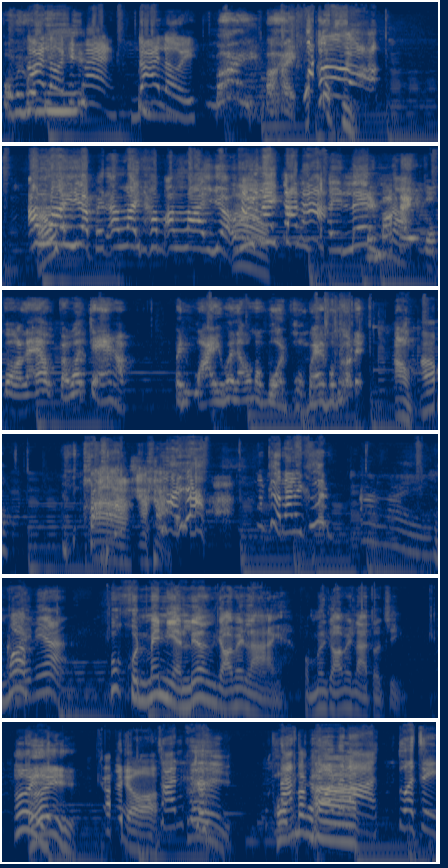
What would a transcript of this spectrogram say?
ผมเป็นคได้นเลยดีพี่แป้งได้เลยไม่ไม่ อะไรอะ เป็นอะไรทำอะไรอะอ้าวไม่ได้กันใครเล่นไอ้นะไม่ผมบอกแล้วแต่ว่าแจ้งอะเป็นไวไว้แล้วเอามาบวชผมไงผมก็เลยเอ้าเอ้าอะไรอะ มันเกิดอะไรขึ้น อะไร ผมว่าอะไรเนี่ยพวกคุณไม่เนียนเรื่องย้อนเวลาไงผมเรื่องย้อนเวลาตัวจริง เฮ้ยใช่เหรอ ฉันคืเฮ้อยผมต่างหากนัย้อนเวลาตัวจริง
